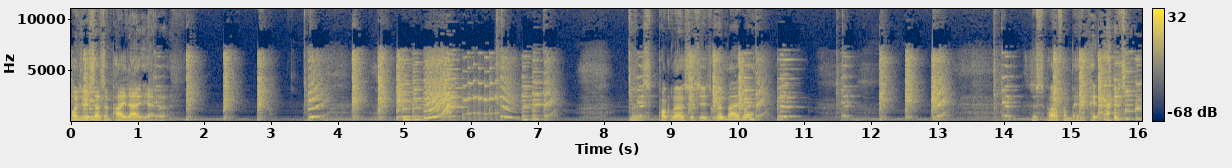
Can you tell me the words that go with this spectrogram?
mind you this hasn't paid out yet but its prognosis is good maybe. Just apart from being a bit loud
